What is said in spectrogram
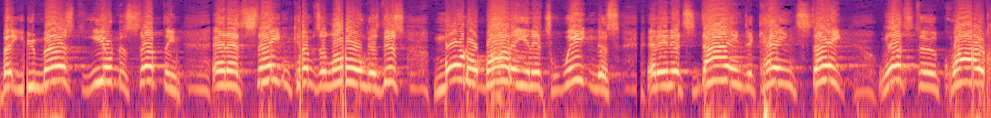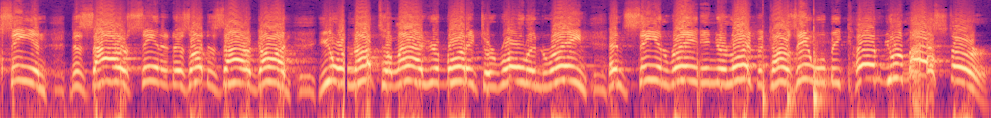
But you must yield to something. And as Satan comes along as this mortal body in its weakness and in its dying, decaying state wants to acquire sin, desire sin, it does not desire God, you are not to allow your body to rule and reign and sin reign in your life because it will become your master.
